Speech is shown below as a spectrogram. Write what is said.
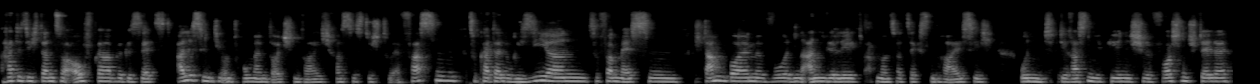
hatte sich dann zur Aufgabe gesetzt, alle Sinti und Roma im Deutschen Reich rassistisch zu erfassen, zu katalogisieren, zu vermessen. Stammbäume wurden angelegt ab 1936 und die rassenhygienische Forschungsstelle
